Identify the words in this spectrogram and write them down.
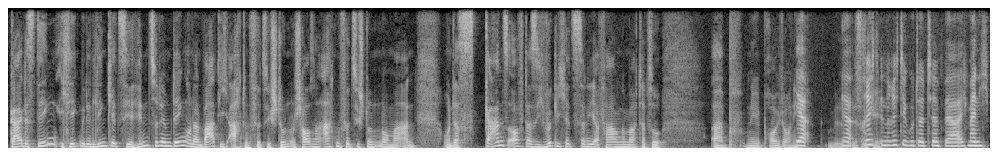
geiles Ding, ich lege mir den Link jetzt hier hin zu dem Ding und dann warte ich 48 Stunden und schaue es nach 48 Stunden nochmal an. Und das ist ganz oft, dass ich wirklich jetzt dann die Erfahrung gemacht habe, so, Ah, pff, nee, brauche ich doch nicht. Ja, ja ist, okay. ein richtig guter Tipp. Ja, ich meine, ich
